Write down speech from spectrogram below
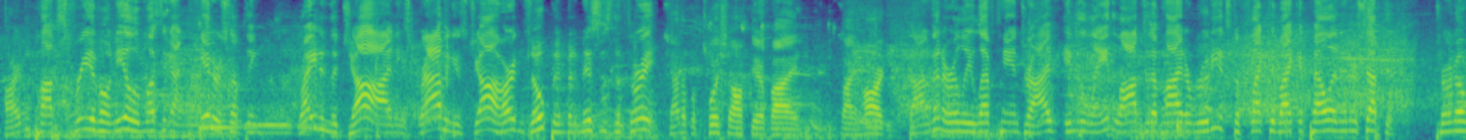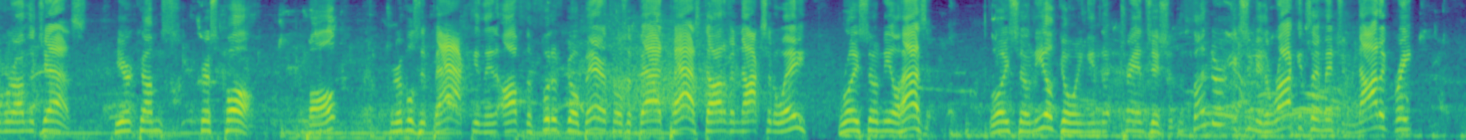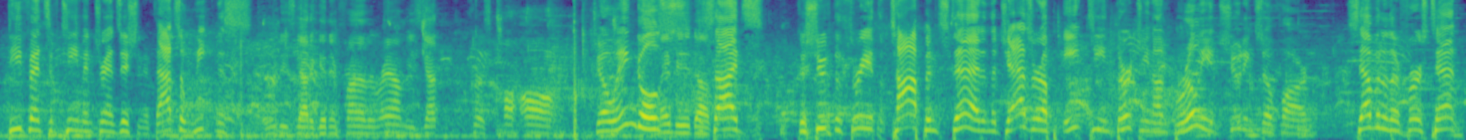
Harden pops free of O'Neale, who must have gotten hit or something right in the jaw, and he's grabbing his jaw. Harden's open, but misses the three. kind of a push off there by, by Harden. Donovan, early left hand drive into the lane, lobs it up high to Rudy. It's deflected by Capela and intercepted. Turnover on the Jazz. Here comes Chris Paul. Paul dribbles it back and then off the foot of Gobert throws a bad pass. Donovan knocks it away. Royce O'Neale has it. Royce O'Neale going into transition. The Thunder, excuse me, the Rockets I mentioned, not a great defensive team in transition. If that's a weakness, Rudy's got to get in front of the rim. He's got Chris Paul. Joe Ingles Maybe he doesn't. decides to shoot the three at the top instead, and the Jazz are up 18 13 on brilliant shooting so far. Seven of their first 10.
